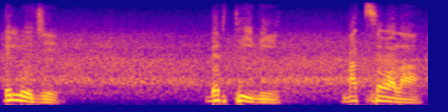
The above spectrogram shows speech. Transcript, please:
Bellugi Bertini Mazzola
